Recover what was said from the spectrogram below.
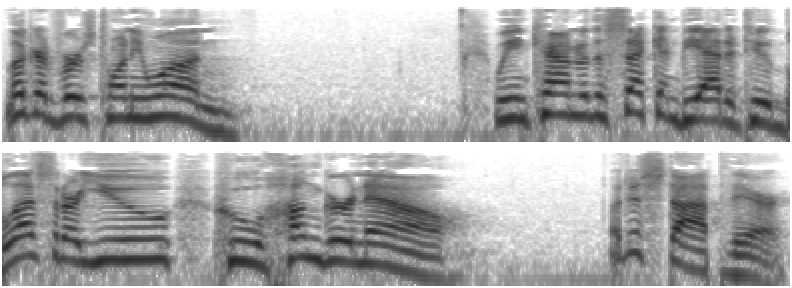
Look at verse 21. We encounter the second beatitude. Blessed are you who hunger now. I'll just stop there.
